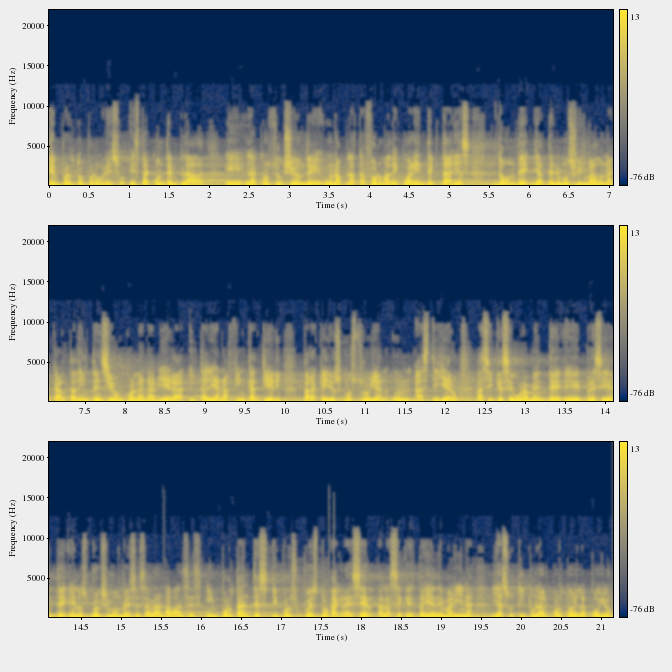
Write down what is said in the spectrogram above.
en Puerto Progreso. Está contemplada eh, la construcción de una plataforma de 40 hectáreas, donde ya tenemos firmado una carta de intención con la naviera italiana Fincantieri para que ellos construyan un astillero. Así que seguramente, eh, presidente, en los próximos meses habrán avances importantes y, por supuesto, agradecer a la Secretaría de Marina y a su titular por todo el apoyo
